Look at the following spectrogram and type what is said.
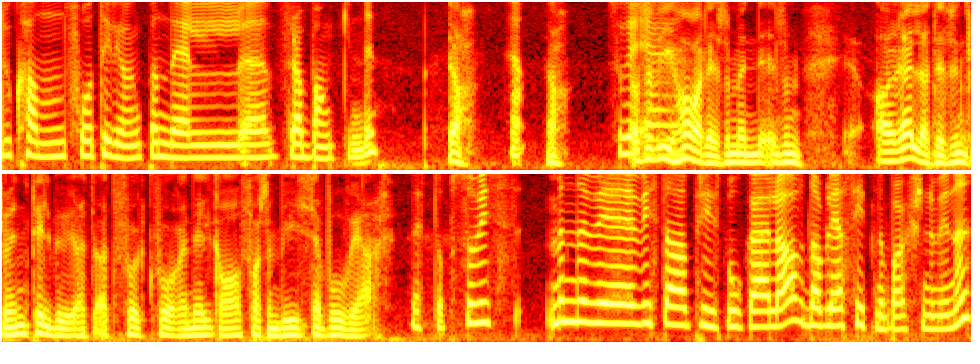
du kan få tilgang på en del eh, fra banken din. Ja. Ja. Ja. Så Altså, vi har det som en som, relativt sånn grunntilbud, at, at folk får en del grafer som viser hvor vi er. Nettopp. Så hvis, men eh, hvis da prisboka er lav, da blir jeg sittende på aksjene mine.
